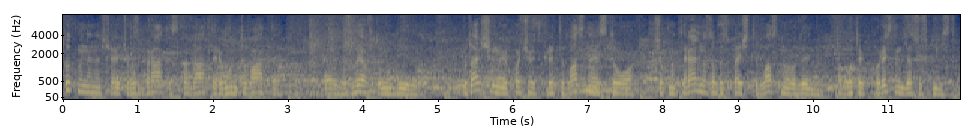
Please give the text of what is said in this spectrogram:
Тут мене навчають розбирати, складати, ремонтувати е, вузли автомобілів. Подальшому я хочу відкрити власне СТО, щоб матеріально забезпечити власну родину та бути корисним для суспільства.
